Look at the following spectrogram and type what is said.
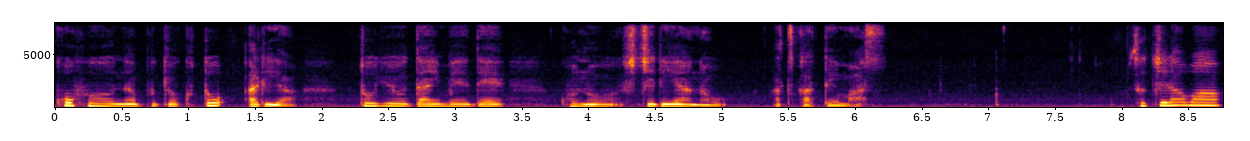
古風な舞曲とアリアという題名でこのシチリアーナを扱っています。そちらは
